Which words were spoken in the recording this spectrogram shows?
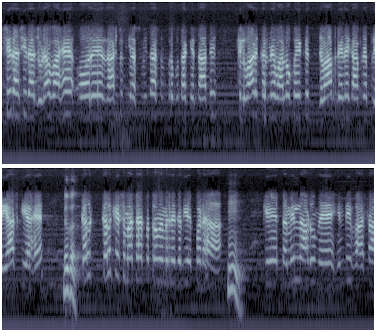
सीधा सीधा जुड़ा हुआ है और राष्ट्र की अस्मिता संप्रभुता के साथ खिलवाड़ करने वालों को एक जवाब देने का आपने प्रयास किया है। बिल्कुल। कल कल के समाचार पत्रों में मैंने जब ये पढ़ा हम्म। कि तमिलनाडु में हिंदी भाषा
